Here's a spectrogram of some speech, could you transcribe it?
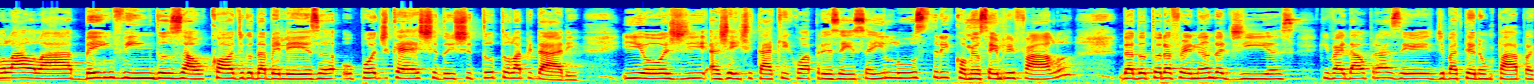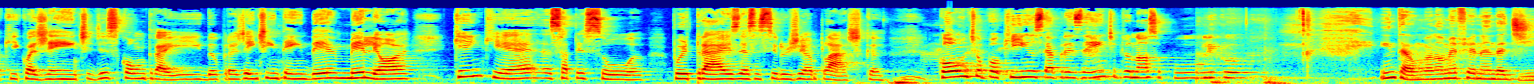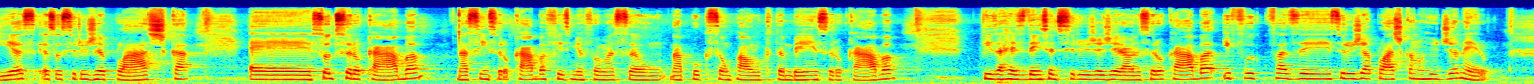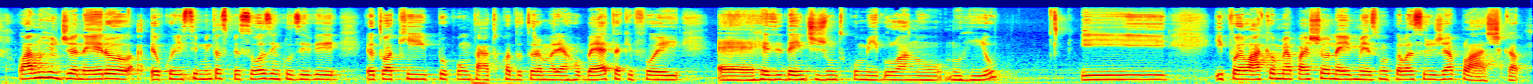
Olá, olá, bem-vindos ao Código da Beleza, o podcast do Instituto Lapidari. E hoje a gente está aqui com a presença ilustre, como eu sempre falo, da doutora Fernanda Dias, que vai dar o prazer de bater um papo aqui com a gente, descontraído, para a gente entender melhor quem que é essa pessoa por trás dessa cirurgia plástica. Conte um pouquinho, se apresente para o nosso público. Então, meu nome é Fernanda Dias, eu sou cirurgia plástica, é, sou de Sorocaba, nasci em Sorocaba, fiz minha formação na PUC São Paulo, que também é Sorocaba. Fiz a residência de cirurgia geral em Sorocaba e fui fazer cirurgia plástica no Rio de Janeiro. Lá no Rio de Janeiro, eu conheci muitas pessoas, inclusive eu tô aqui por contato com a doutora Maria Roberta, que foi é, residente junto comigo lá no, no Rio. E, e foi lá que eu me apaixonei mesmo pela cirurgia plástica.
